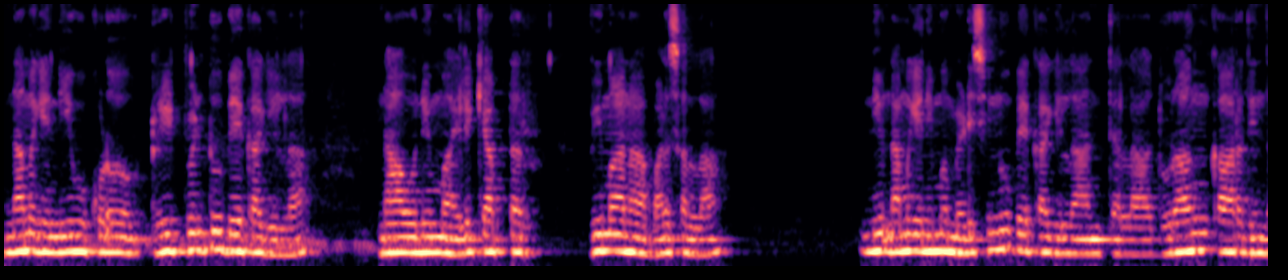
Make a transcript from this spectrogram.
ನಮಗೆ ನೀವು ಕೊಡೋ ಟ್ರೀಟ್ಮೆಂಟೂ ಬೇಕಾಗಿಲ್ಲ. ನಾವು ನಿಮ್ಮ ಹೆಲಿಕಾಪ್ಟರ್ ವಿಮಾನ ಬಳಸಲ್ಲ. ನಮಗೆ ನಿಮ್ಮ ಮೆಡಿಸಿನ್ನೂ ಬೇಕಾಗಿಲ್ಲ ಅಂತೆಲ್ಲ ದುರಹಂಕಾರದಿಂದ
